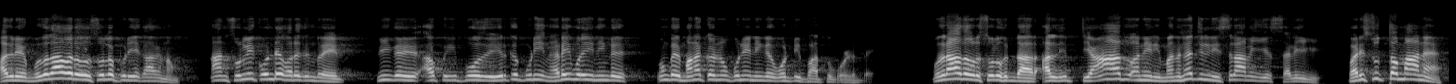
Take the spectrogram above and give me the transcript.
அதிலே முதலாவது சொல்லக்கூடிய காரணம் நான் சொல்லிக்கொண்டே வருகின்றேன். நீங்கள் அப்போ இப்போது இருக்கக்கூடிய நடைமுறையை நீங்கள் உங்கள் மனக்கண்ணுக்குனே நீங்கள் ஓட்டி பார்த்துக் கொள்ளுங்கள். முதலாவது அவர் சொல்லுகின்றார் அல் இப்தியாது அனில் மன்ஹஜில் இஸ்லாமிய சலீவி. பரிசுத்தமான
